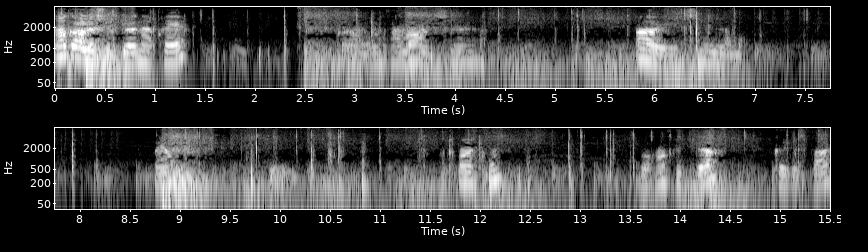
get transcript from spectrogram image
Encore le shotgun après. On va s'en voir dessus. Ah, il est timide là-bas. Voyons. On trouve un trou. On va rentrer dedans. Que j'espère.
